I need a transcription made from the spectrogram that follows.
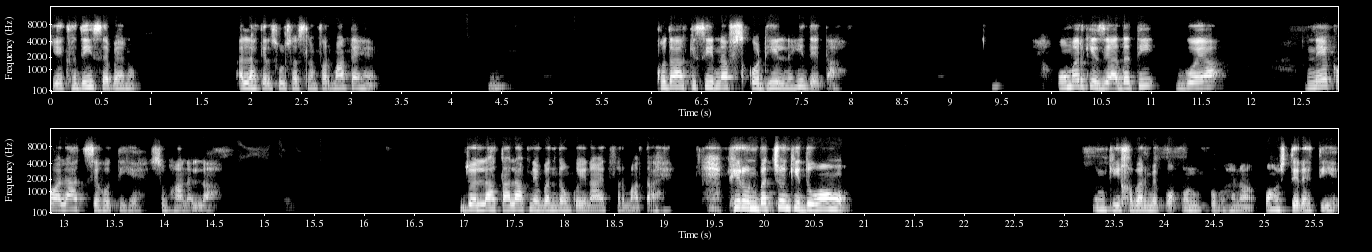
کی ایک حدیث ہے بہنوں۔ اللہ کے رسول صلی اللہ علیہ وسلم فرماتے ہیں، خدا کسی نفس کو ڈھیل نہیں دیتا۔ عمر کی زیادتی گویا نیک اولاد سے ہوتی ہے، سبحان اللہ۔ جو اللہ تعالیٰ اپنے بندوں کو عنایت فرماتا ہے۔ پھر ان بچوں کی دعاؤں ان کی خبر میں ان کو ہے نا، پہنچتی رہتی ہے۔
